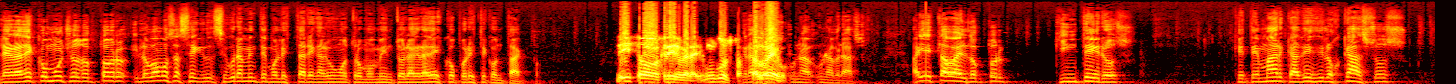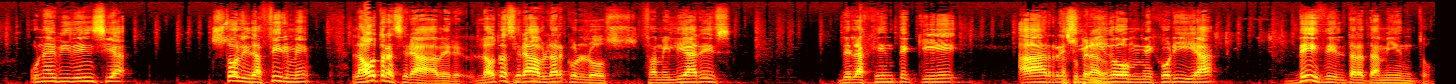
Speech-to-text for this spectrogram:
Le agradezco mucho, doctor, y lo vamos a seguramente molestar en algún otro momento. Le agradezco por este contacto. Listo, querido, un gusto. Hasta luego. un abrazo. Ahí estaba el doctor Quinteros, que te marca desde los casos una evidencia sólida, firme. La otra será, a ver, la otra será hablar con los familiares de la gente que ha recibido mejoría desde el tratamiento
